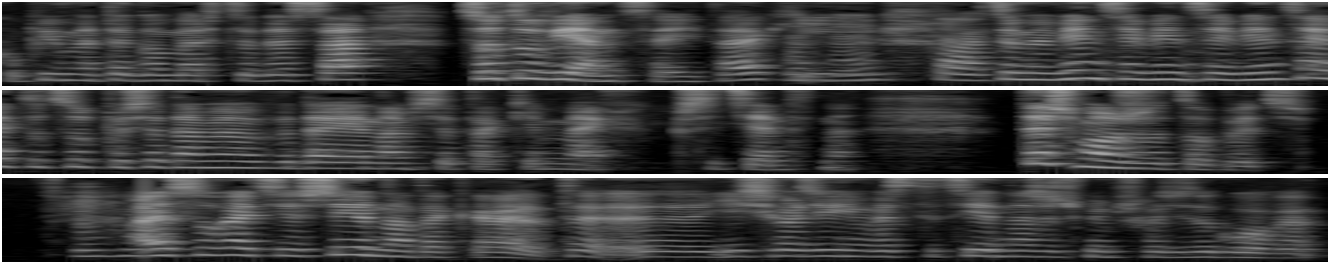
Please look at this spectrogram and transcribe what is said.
kupimy tego Mercedesa, co tu więcej, tak, i Mhm. Tak. chcemy więcej, więcej, więcej, a to, co posiadamy, wydaje nam się takie mech, przeciętne. Też może to być. Mhm. Ale słuchajcie, jeszcze jedna taka, te, y, jeśli chodzi o inwestycje, jedna rzecz mi przychodzi do głowy.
